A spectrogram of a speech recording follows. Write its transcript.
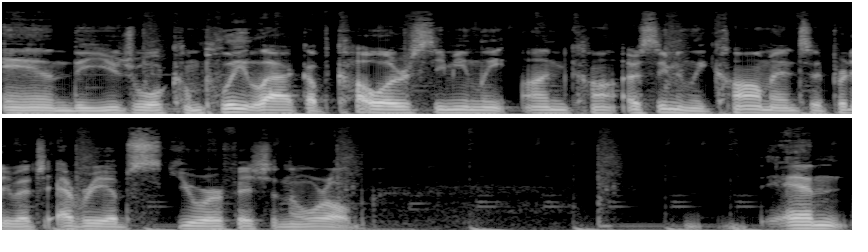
and the usual complete lack of color, seemingly uncom- seemingly common to pretty much every obscure fish in the world. And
